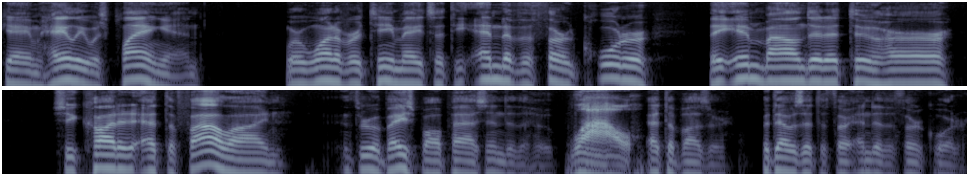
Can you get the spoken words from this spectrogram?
game Haley was playing in, where one of her teammates at the end of the third quarter they inbounded it to her. She caught it at the foul line and threw a baseball pass into the hoop Wow. at the buzzer. But that was at the third end of the third quarter.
